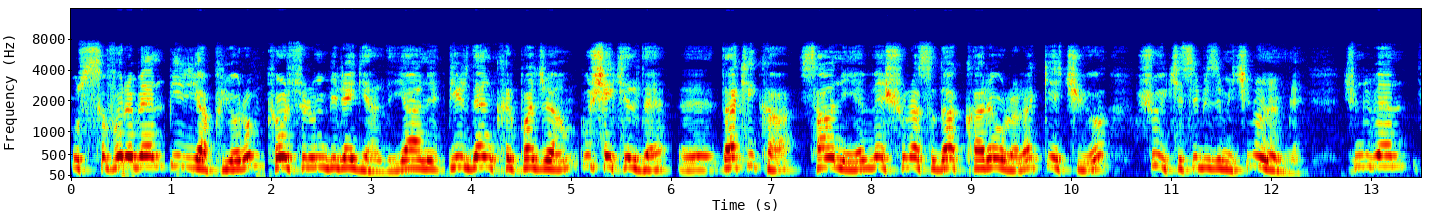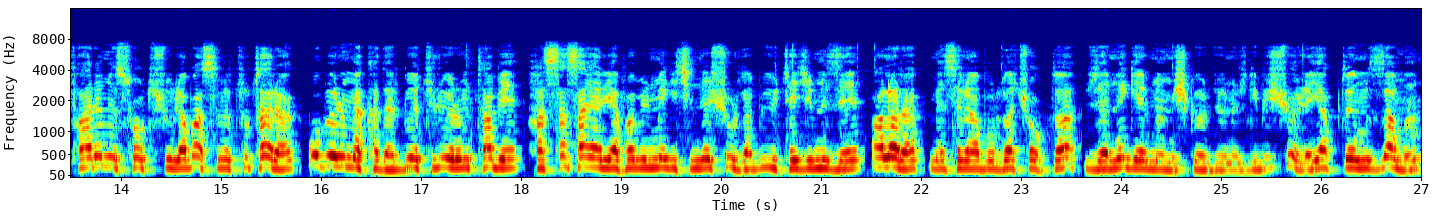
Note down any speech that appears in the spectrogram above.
bu sıfırı ben 1 yapıyorum. Körsürüm 1'e geldi. Yani birden kırpacağım. Bu şekilde e, dakika, saniye ve şurası da kare olarak geçiyor. Şu ikisi bizim için önemli. Şimdi ben faremin sol tuşuyla basılı tutarak o bölüme kadar götürüyorum. Tabi hassas ayar yapabilmek için de şurada büyütecimizi alarak mesela burada çok da üzerine gelmemiş gördüğünüz gibi şöyle yaptığımız zaman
